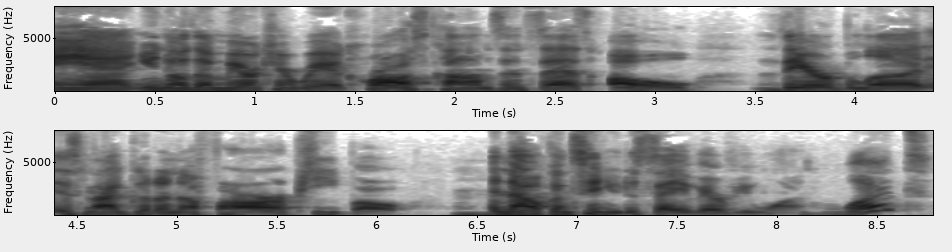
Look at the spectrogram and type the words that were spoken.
and you know the American Red Cross comes and says, "Oh, their blood is not good enough for our people," and now continue to save everyone. What?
